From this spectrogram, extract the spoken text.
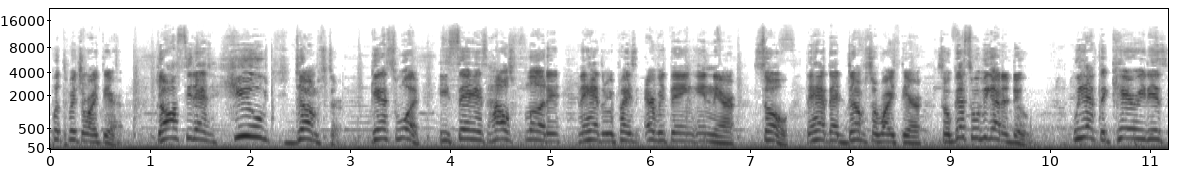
put the picture right there. Y'all see that huge dumpster. Guess what? He said his house flooded and they had to replace everything in there. So they have that dumpster right there. So guess what we gotta do? We have to carry this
